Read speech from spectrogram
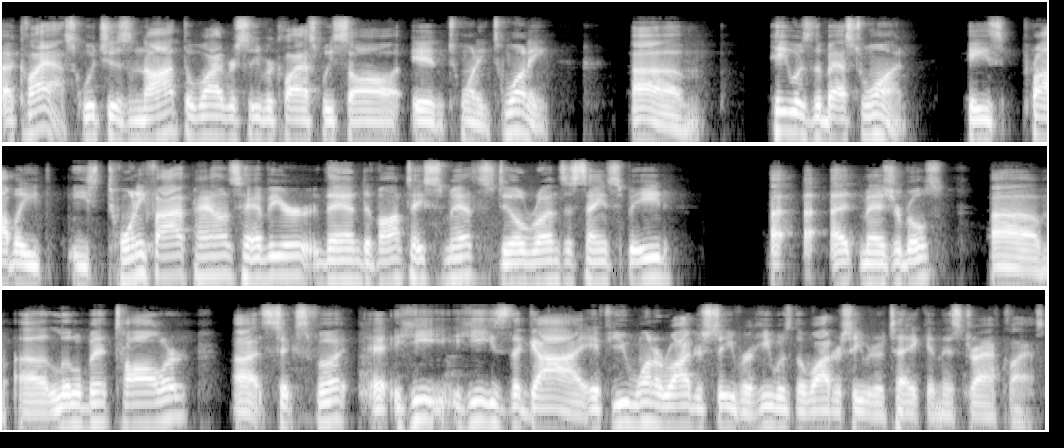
uh, class, which is not the wide receiver class we saw in 2020, um, he was the best one. He's probably he's 25 pounds heavier than DeVonta Smith. Still runs the same speed uh, uh, at measurables. Um, a little bit taller uh, six foot. Uh, He he's the guy. If you want a wide receiver, he was the wide receiver to take in this draft class.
